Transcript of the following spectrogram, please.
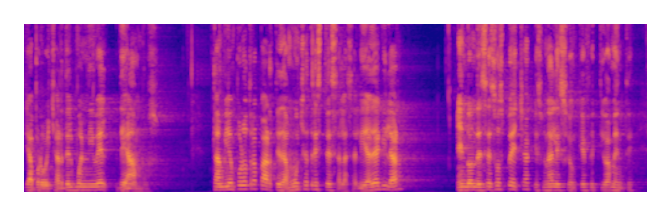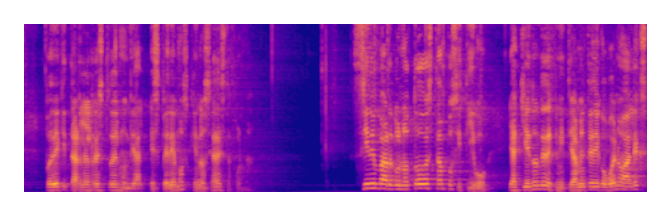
y aprovechar del buen nivel de ambos. También por otra parte da mucha tristeza la salida de Aguilar, en donde se sospecha que es una lesión que efectivamente puede quitarle el resto del mundial. Esperemos que no sea de esta forma. Sin embargo, no todo es tan positivo y aquí es donde definitivamente digo, bueno Alex,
